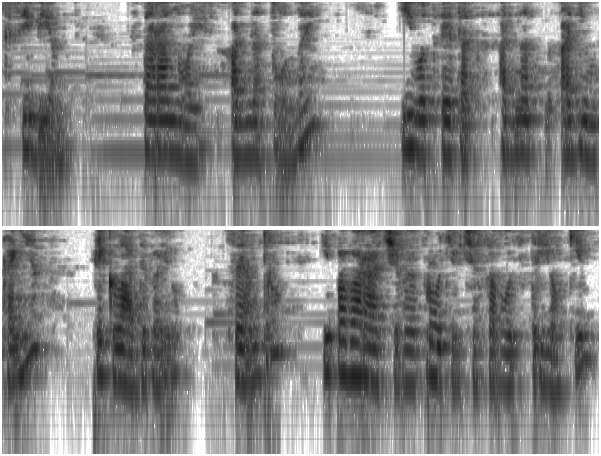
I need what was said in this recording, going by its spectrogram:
к себе стороной однотонной. И вот этот один конец прикладываю к центру и поворачиваю против часовой стрелки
